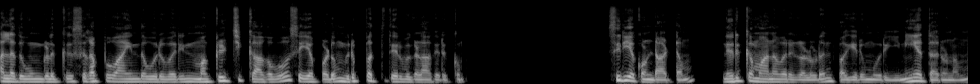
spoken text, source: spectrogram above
அல்லது உங்களுக்கு சிறப்பு வாய்ந்த ஒருவரின் மகிழ்ச்சிக்காகவோ செய்யப்படும் விருப்பத் தேர்வுகளாக இருக்கும். சிறிய கொண்டாட்டம் நெருக்கமானவர்களுடன் பகிரும் ஒரு இனிய தருணம்.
